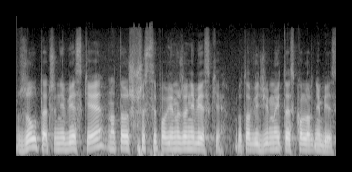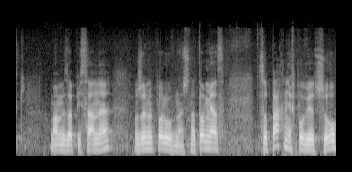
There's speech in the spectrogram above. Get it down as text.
żółte czy niebieskie, no to już wszyscy powiemy, że niebieskie, bo to widzimy i to jest kolor niebieski. Mamy zapisane, możemy porównać. Natomiast co pachnie w powietrzu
